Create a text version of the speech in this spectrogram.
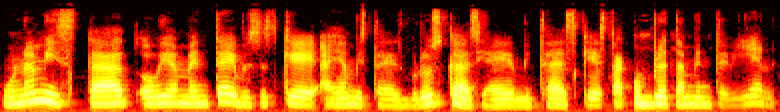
una amistad, obviamente hay veces que hay amistades bruscas y hay amistades que está completamente bien,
